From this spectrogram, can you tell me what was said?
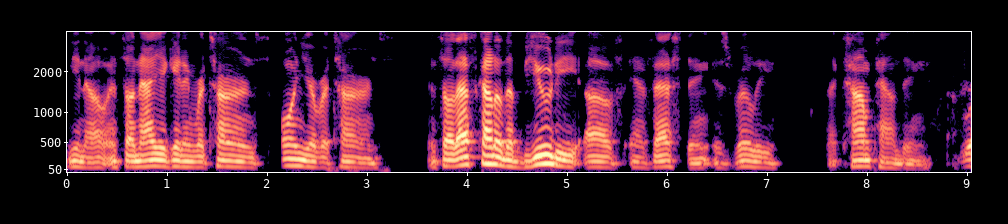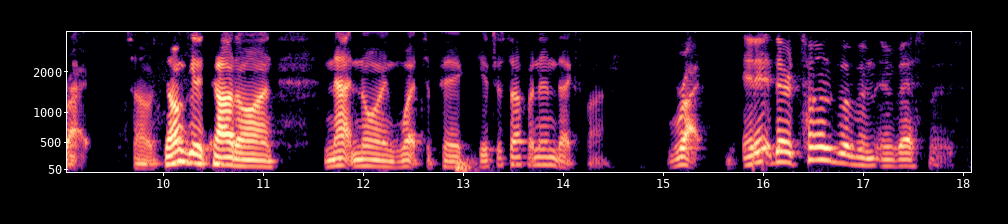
you know, and so now you're getting returns on your returns. And so that's kind of the beauty of investing is really the compounding. Right. So don't get caught on not knowing what to pick. Get yourself an index fund. Right. And it, there are tons of investments,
